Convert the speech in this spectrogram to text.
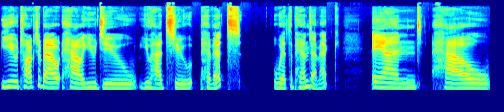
you talked about how you do you had to pivot with the pandemic and how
